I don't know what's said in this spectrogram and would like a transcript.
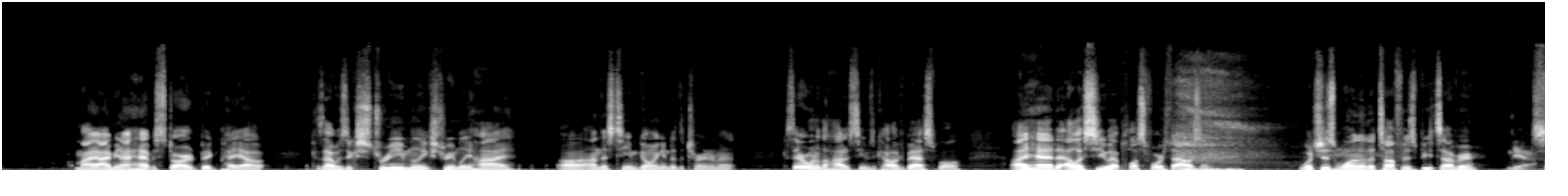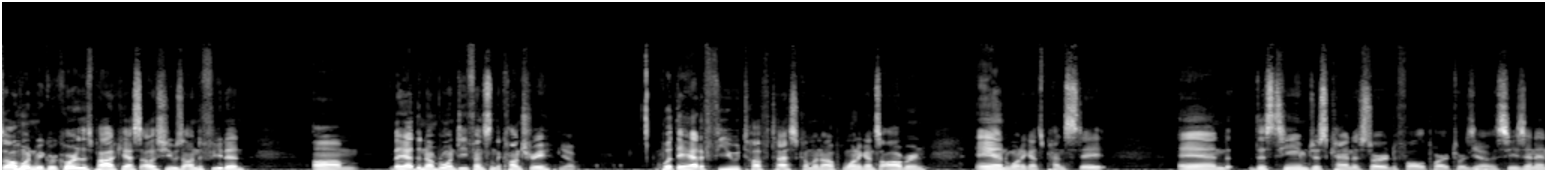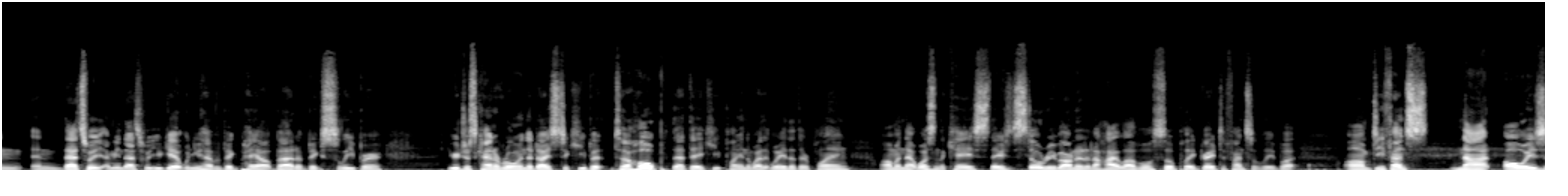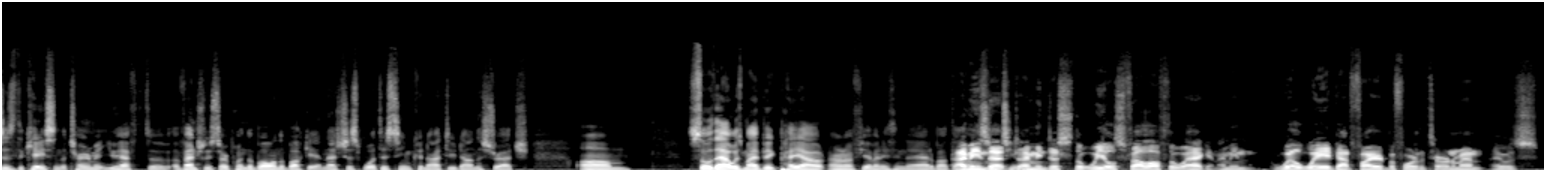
my I mean I have a starred big payout because I was extremely extremely high uh, on this team going into the tournament because they were one of the hottest teams in college basketball. I had LSU at plus four thousand, which is one of the toughest beats ever. Yeah. So when we recorded this podcast, LSU was undefeated. Um, they had the number one defense in the country. Yep. But they had a few tough tests coming up, one against Auburn and one against Penn State. And this team just kind of started to fall apart towards the end of the season and and that's what I mean that's what you get when you have a big payout bet, a big sleeper. You're just kind of rolling the dice to keep it to hope that they keep playing the way, way that they're playing. Um, and that wasn't the case. They still rebounded at a high level, still played great defensively, but um, defense not always is the case in the tournament. You have to eventually start putting the ball in the bucket, and that's just what this team could not do down the stretch. Um, so that was my big payout. I don't know if you have anything to add about that. I mean LSU that. team. I mean, just the wheels fell off the wagon. I mean, Will Wade got fired before the tournament. It was.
